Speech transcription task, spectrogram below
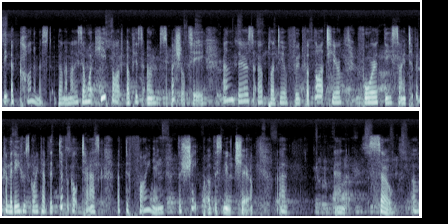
the economist Bernard Maris and what he thought of his own specialty. And there's uh, plenty of food for thought here for the scientific committee who's going to have the difficult task of defining the shape of this new chair. Uh, and so, uh,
